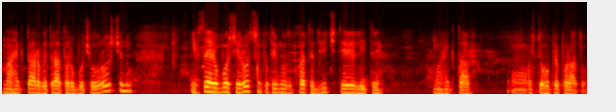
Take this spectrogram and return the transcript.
на гектар витрата робочого розчину. І в цей робочий розчин потрібно запхати 2-4 літри на гектар ось цього препарату.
